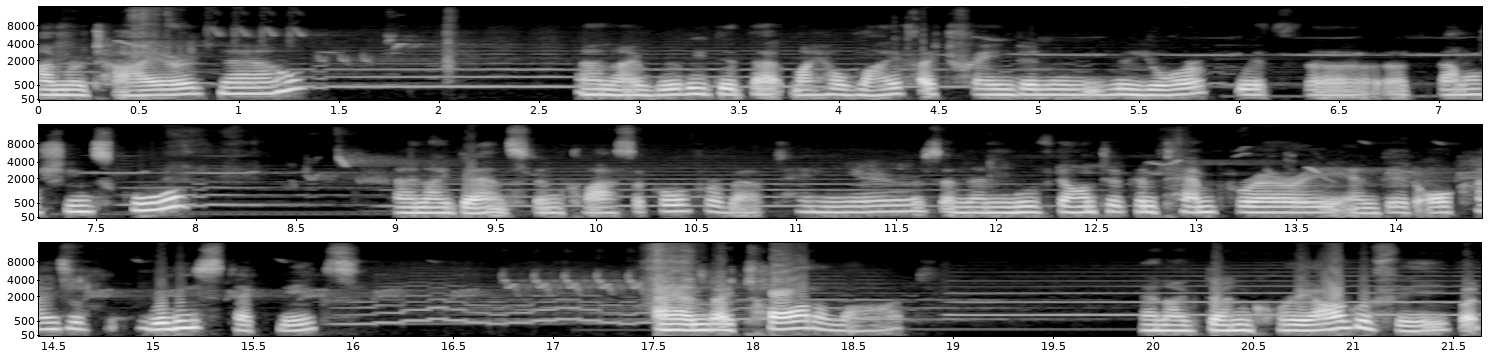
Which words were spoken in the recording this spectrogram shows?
I'm retired now, and I really did that my whole life. I trained in New York with uh, Balanchine School, and I danced in classical for about 10 years, and then moved on to contemporary and did all kinds of release techniques. And I taught a lot and I've done choreography, but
